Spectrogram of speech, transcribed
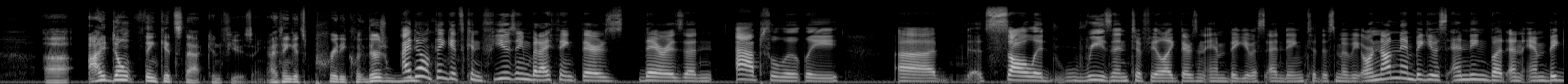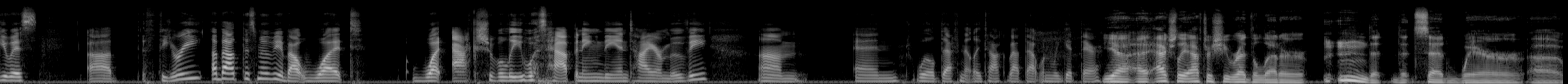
Uh, I don't think it's that confusing. I think it's pretty clear. There's I don't think it's confusing, but I think there's there is an absolutely uh, solid reason to feel like there's an ambiguous ending to this movie, or not an ambiguous ending, but an ambiguous uh, theory about this movie about what what actually was happening the entire movie. Um, and we'll definitely talk about that when we get there. Yeah, I, actually, after she read the letter that that said where uh,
